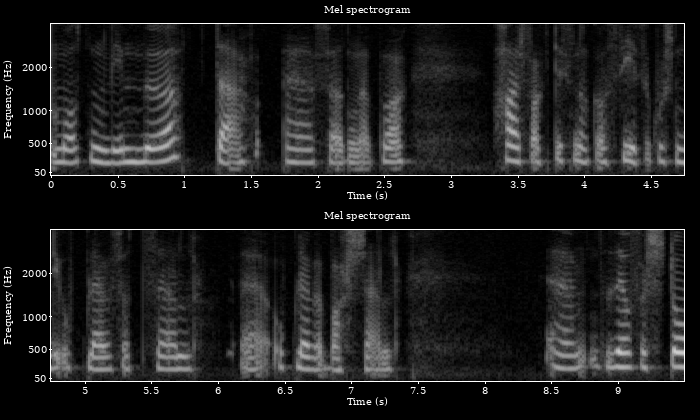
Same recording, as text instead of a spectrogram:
måten vi møter eh, fødende på, har faktisk noe å si for hvordan de opplever fødsel, eh, opplever barsel. Eh, det å forstå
